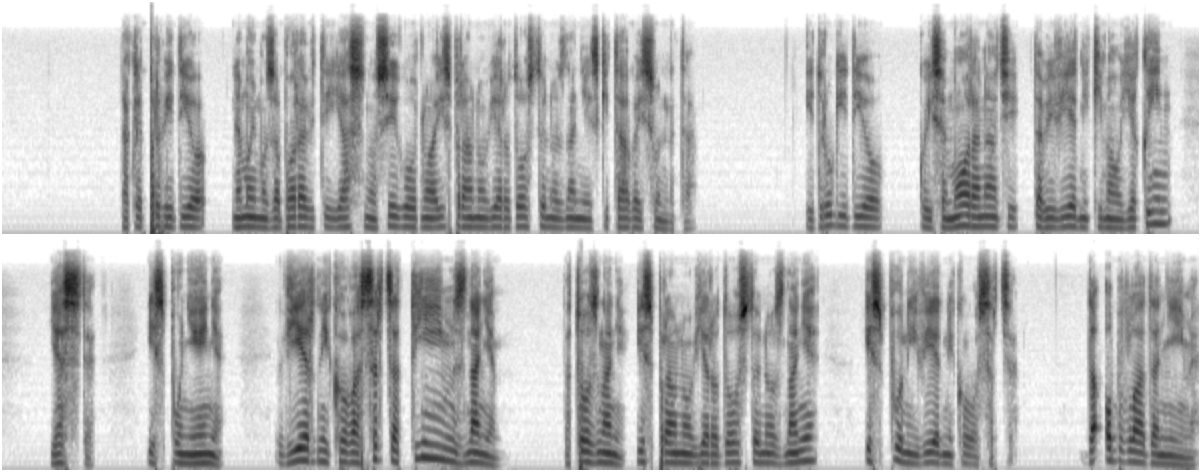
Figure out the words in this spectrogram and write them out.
dakle prvi dio, nemojmo zaboraviti jasno, sigurno, ispravno, vjerodostojno znanje iz kitaba i sunneta. I drugi dio koji se mora naći da bi vjernik imao jeklin, jeste ispunjenje vjernikova srca tim znanjem, da to znanje, ispravno, vjerodostojno znanje, ispuni vjernikovo srce da obvlada njime,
